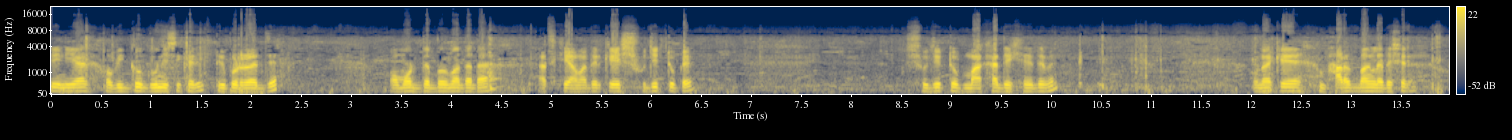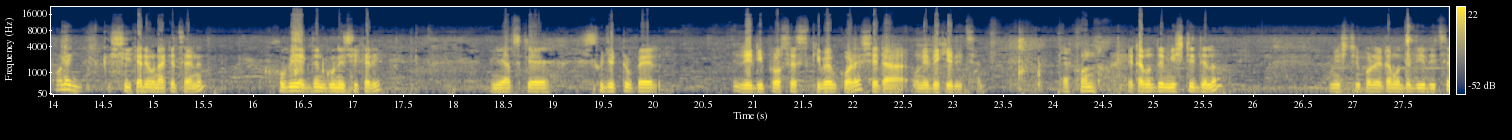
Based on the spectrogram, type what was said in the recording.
সিনিয়র, অভিজ্ঞ গুণী শিকারী ত্রিপুরা রাজ্যের অমর দেববর্মা দাদা আজকে আমাদেরকে সুজির টুপে সুজির টুপ মাখা দেখিয়ে দেবেন। ওনাকে ভারত বাংলাদেশের অনেক শিকারী ওনাকে চেনেন, খুবই একজন গুণী শিকারী। উনি আজকে সুজির টুপের রেডি প্রসেস কীভাবে করে সেটা উনি দেখিয়ে দিচ্ছেন। এখন এটার মধ্যে মিষ্টি দিল। মিষ্টির পরে এটার মধ্যে দিয়ে দিচ্ছে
